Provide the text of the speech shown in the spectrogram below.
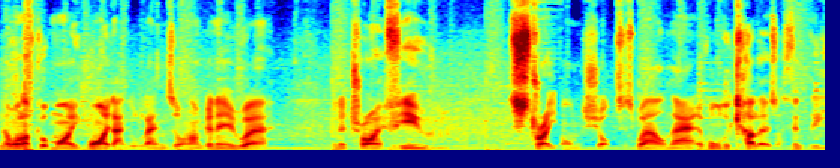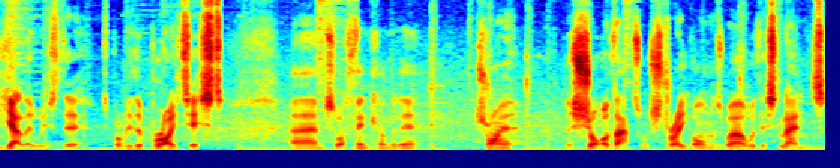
Now while I've got my wide angle lens on I'm going to uh, going to try a few straight on shots as well. Now of all the colours I think the yellow is the is probably the brightest. Um, so I think I'm going to try a, a shot of that sort of straight on as well with this lens.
